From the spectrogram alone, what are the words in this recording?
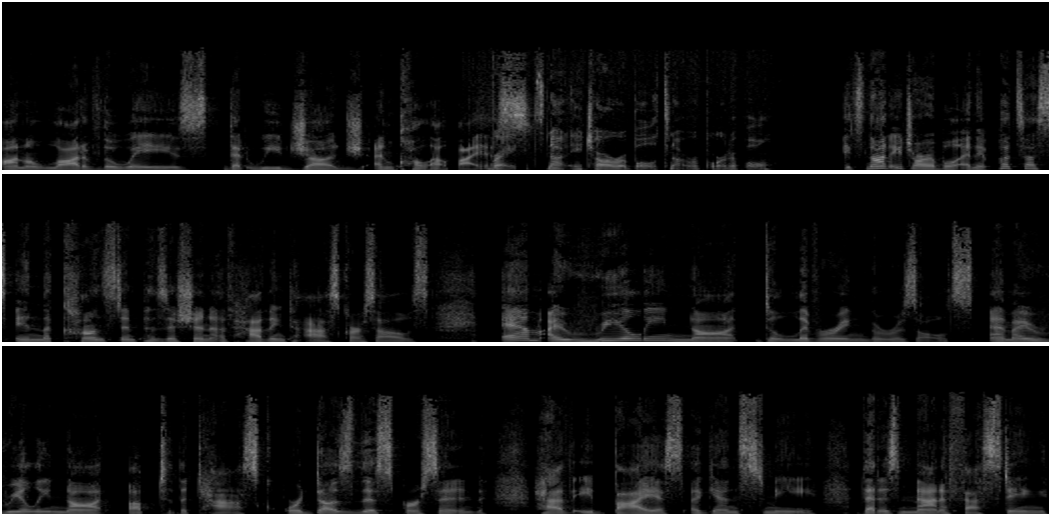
on a lot of the ways that we judge and call out bias. Right. It's not HRable, it's not reportable. It's not HRable, and it puts us in the constant position of having to ask ourselves Am I really not delivering the results? Am I really not up to the task? Or does this person have a bias against me that is manifesting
